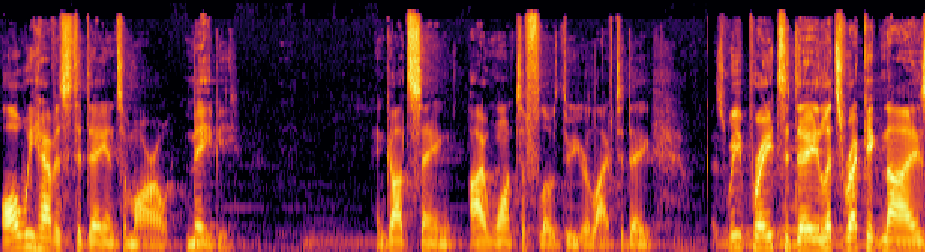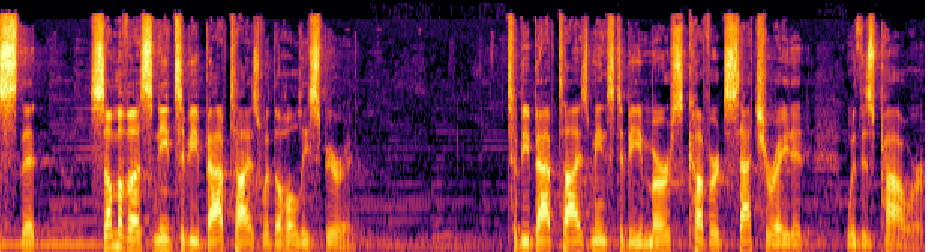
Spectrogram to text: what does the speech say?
All we have is today and tomorrow, maybe. And God's saying, I want to flow through your life today. As we pray today, let's recognize that some of us need to be baptized with the Holy Spirit. To be baptized means to be immersed, covered, saturated with His power.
